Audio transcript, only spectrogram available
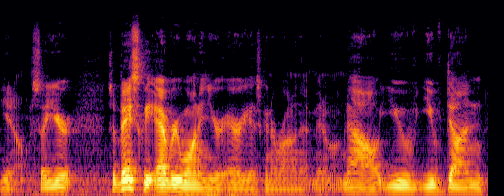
You know. So you're so basically everyone in your area is going to run on that minimum. Now you've you've done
